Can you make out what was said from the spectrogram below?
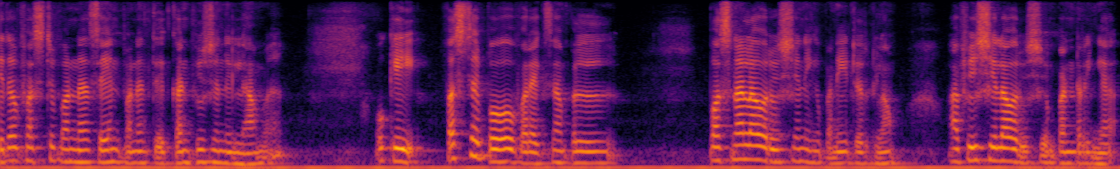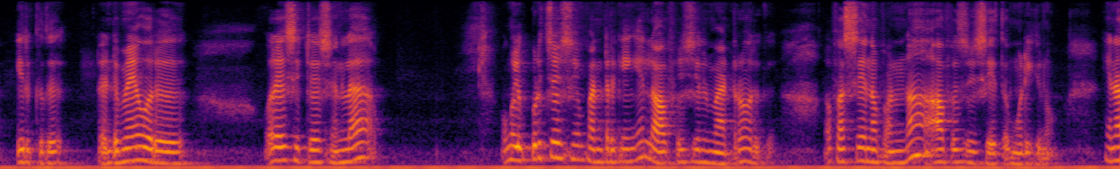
எதை ஃபஸ்ட்டு பண்ண செகண்ட் பண்ணது கன்ஃபியூஷன் இல்லாமல் ஓகே ஃபஸ்ட்டு இப்போது ஃபார் எக்ஸாம்பிள் பர்சனலாக ஒரு விஷயம் நீங்கள் பண்ணிகிட்டு இருக்கலாம். அஃபிஷியலாக ஒரு விஷயம் பண்ணுறீங்க இருக்குது. ரெண்டுமே ஒரு ஒரே சுச்சுவேஷனில் உங்களுக்கு பிடிச்ச விஷயம் பண்ணுறீங்க இல்லை ஆஃபீஷியல் மேட்டரும் இருக்குது ஃபஸ்ட்டு என்ன பண்ணால் ஆஃபீஸ் விஷயத்தை முடிக்கணும். ஏன்னா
